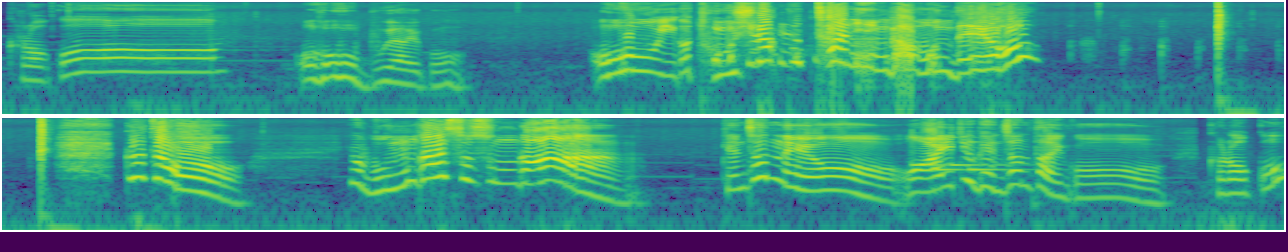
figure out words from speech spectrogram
그러고 오 뭐야 이거. 오 이거 도시락 폭탄인가 본데요? 그죠? 이거 뭔가 했어 순간 괜찮네요 어, 아이디어 괜찮다 이거 그러고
